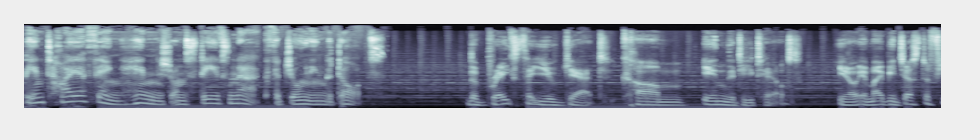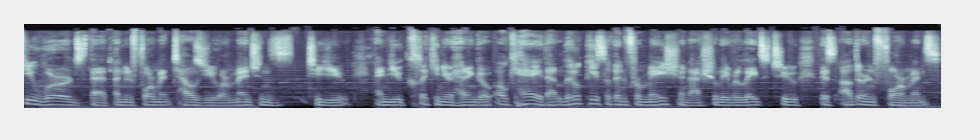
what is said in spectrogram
The entire thing hinged on Steve's knack for joining the dots. The breaks that you get come in the details. You know, it might be just a few words that an informant tells you or mentions to you, and you click in your head and go, okay, that little piece of information actually relates to this other informant's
